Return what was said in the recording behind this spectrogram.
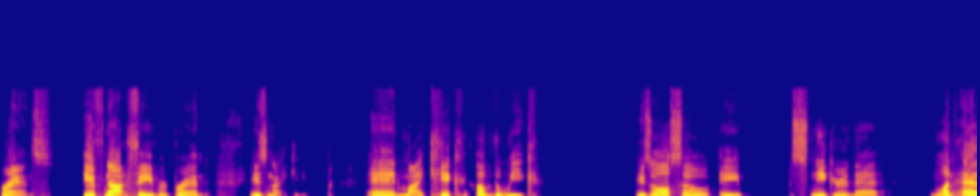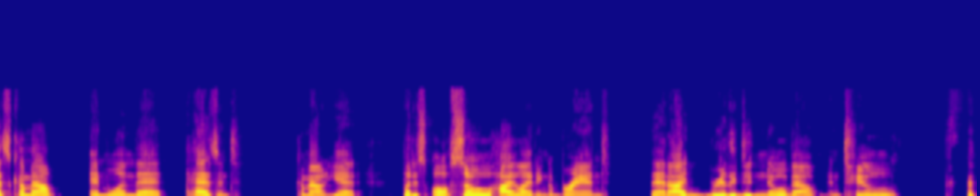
brands, if not favorite brand, is Nike. And my kick of the week is also a sneaker that one has come out and one that hasn't come out yet, but it's also highlighting a brand that I really didn't know about until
